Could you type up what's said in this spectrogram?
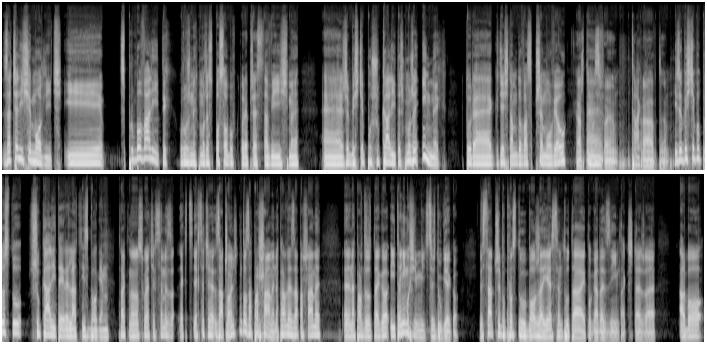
zaczęli się modlić i spróbowali tych różnych może sposobów, które przedstawiliśmy, e, żebyście poszukali też może innych, które gdzieś tam do was przemówią Każdy ma E, swoją. tak. Naprawdę. i żebyście po prostu szukali tej relacji z Bogiem. Tak, no słuchajcie, chcemy, jak, jak chcecie zacząć, no to zapraszamy, naprawdę zapraszamy. e, naprawdę do tego i to nie musi mieć coś długiego. Wystarczy po prostu, Boże, jestem tutaj, pogadać z Nim tak szczerze, albo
